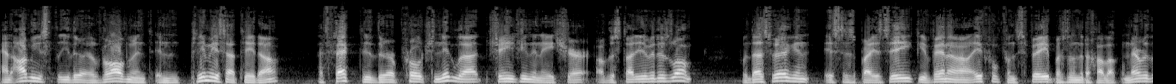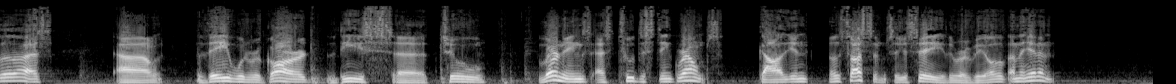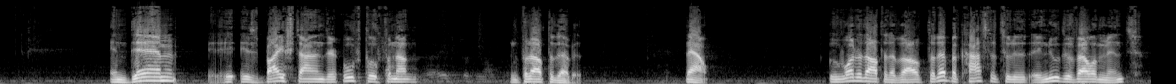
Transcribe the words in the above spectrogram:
And obviously their involvement in Pnimis Atira affected their approach Nigla, changing the nature of the study of it as well. Von deswegen ist es bei sie gewähne an Eifel von zwei Chalak. Nevertheless, um, they would regard these uh, two learnings as two distinct realms, Galian and Sasim. So you see the revealed and the hidden. In them is bystander Uftul von the Now, what about the about the Rebbe constituted a new development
